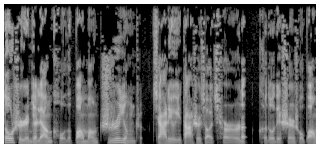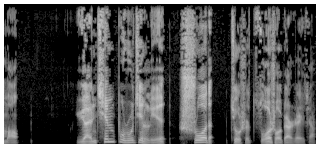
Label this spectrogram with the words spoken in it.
都是人家两口子帮忙支应着，家里有一大事小情儿的，可都得伸手帮忙。远亲不如近邻，说的就是左手边这家。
